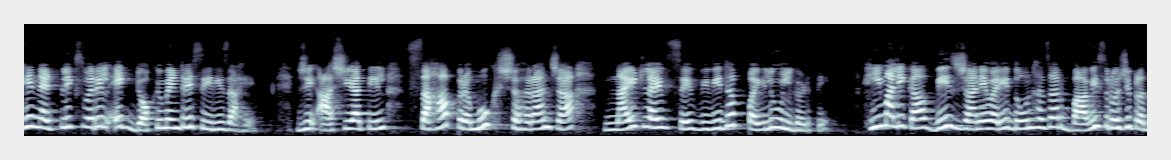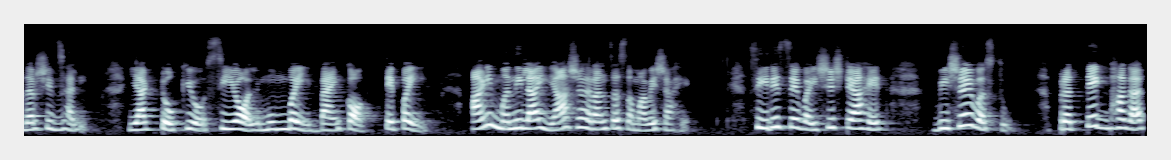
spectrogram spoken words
ही नेटफ्लिक्सवरील एक डॉक्युमेंटरी सिरीज आहे जी आशियातील सहा प्रमुख शहरांच्या नाईट लाईफचे विविध पैलू उलगडते. ही मालिका वीस जानेवारी दोन हजार बावीस रोजी प्रदर्शित झाली. यात Tokyo Seoul Mumbai Bangkok Taipei आणि मनिला या शहरांचा समावेश आहे. सिरीजचे वैशिष्ट्य आहेत विषयवस्तू. प्रत्येक भागात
